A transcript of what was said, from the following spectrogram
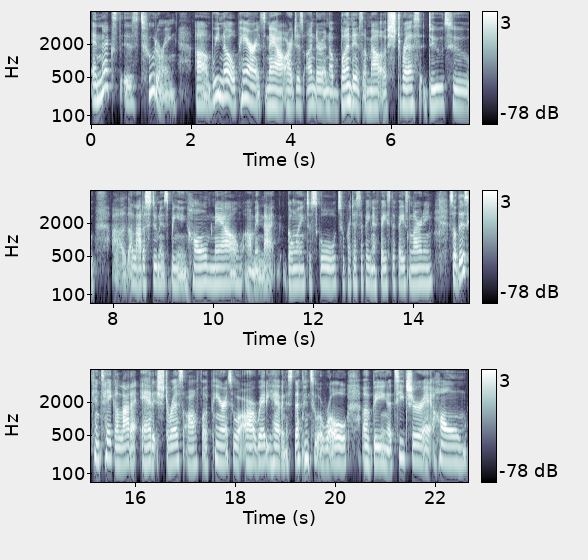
And next is tutoring. Um, we know parents now are just under an abundance amount of stress due to uh, a lot of students being home now um, and not going to school to participate in face to face learning. So, this can take a lot of added stress off of parents who are already having to step into a role of being a teacher at home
